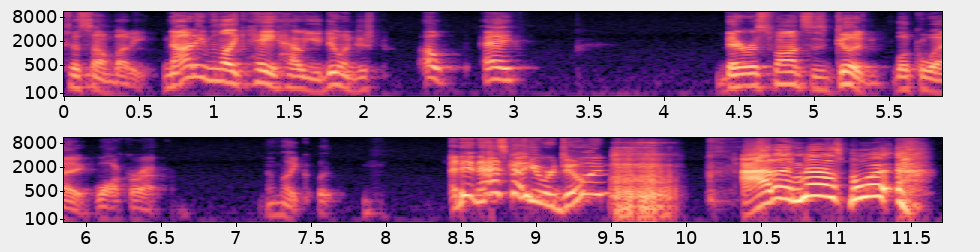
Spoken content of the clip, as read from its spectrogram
to somebody. Not even like, "Hey, how you doing?" Just, "Oh, hey." Their response is good. Look away, walk around. I'm like, what? I didn't ask how you were doing. I didn't ask, boy.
